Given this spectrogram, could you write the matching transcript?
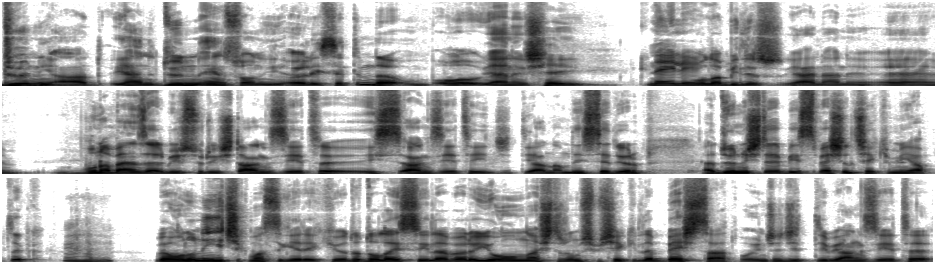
Dün ya yani dün en son öyle hissettim de o yani şey Neyle olabilir yani hani e, buna benzer bir sürü işte anksiyete his, anksiyeteyi ciddi anlamda hissediyorum. Ya dün işte bir special çekimi yaptık Hı hı. ve onun iyi çıkması gerekiyordu. Dolayısıyla böyle yoğunlaştırılmış bir şekilde 5 saat boyunca ciddi bir anksiyete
